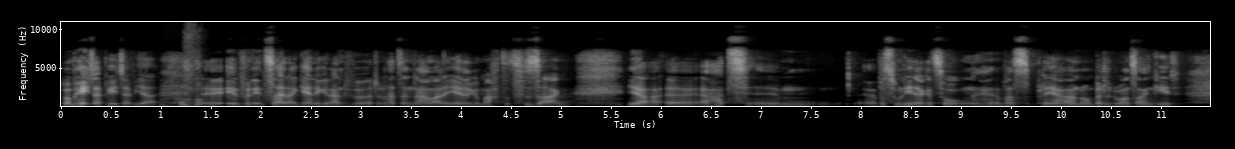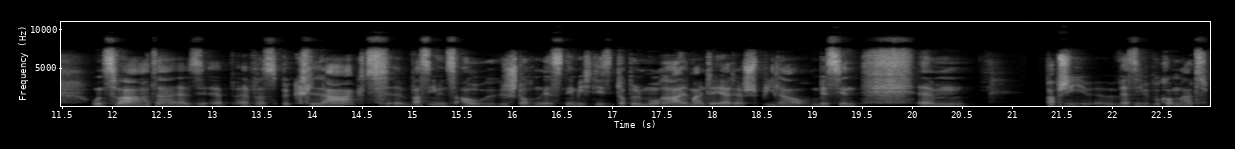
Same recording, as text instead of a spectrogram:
Vom Hater Peter, wie er äh, von Insidern gerne genannt wird und hat seinen Namen alle Ehre gemacht sozusagen. Ja, äh, er hat ähm, etwas vom Leder gezogen, was Player Unknown Battlegrounds angeht und zwar hat er äh, etwas beklagt, äh, was ihm ins Auge gestochen ist, nämlich diese Doppelmoral, meinte er, der Spieler auch ein bisschen. Ähm, PUBG, wer es nicht mitbekommen hat,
